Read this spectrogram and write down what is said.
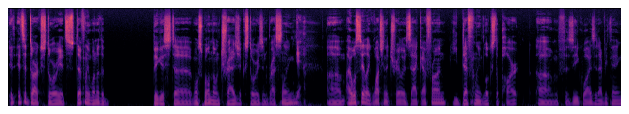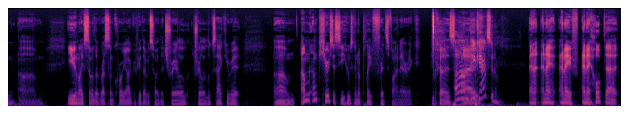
it, it's a dark story. It's definitely one of the biggest, uh, most well known tragic stories in wrestling. Yeah. Um, I will say, like watching the trailer, Zac Efron, he definitely looks the part, um, physique wise and everything. Um, even like some of the wrestling choreography that we saw in the trailer, trailer looks accurate. Um, I'm I'm curious to see who's gonna play Fritz von Erich because Um, they casted him. and and I and I and I hope that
